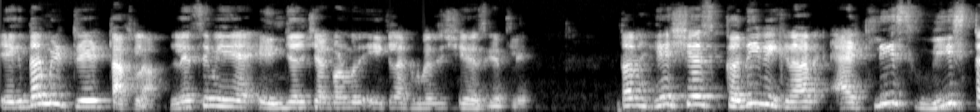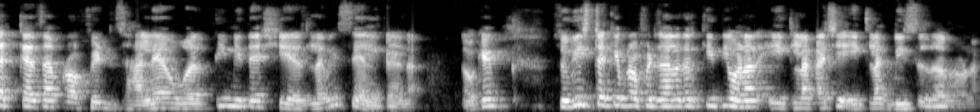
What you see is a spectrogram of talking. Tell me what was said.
एकदा मी ट्रेड टाकला लेट्स मी एंजलच्या अकाउंटमध्ये एक लाख रुपयाचे शेअर्स घेतले. तर हे शेअर्स कधी विकणार? ऍटलिस्ट वीस टक्क्याचा प्रॉफिट झाल्यावरती मी त्या शेअर्सला मी सेल करणार. ओके सो वीस टक्के प्रॉफिट झालं तर किती होणार? एक लाखाचे एक लाख वीस हजार होणार.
